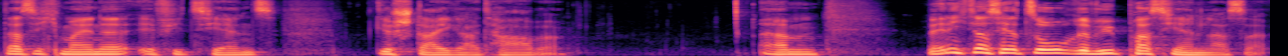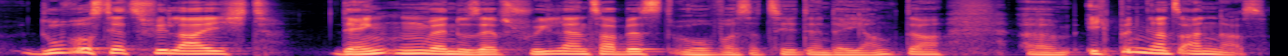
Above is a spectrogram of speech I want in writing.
dass ich meine Effizienz gesteigert habe. Ähm, Wenn ich das jetzt so Revue passieren lasse, du wirst jetzt vielleicht denken, wenn du selbst Freelancer bist, oh, was erzählt denn der Young da? Ähm, ich bin ganz anders.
